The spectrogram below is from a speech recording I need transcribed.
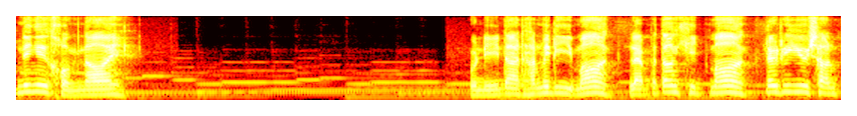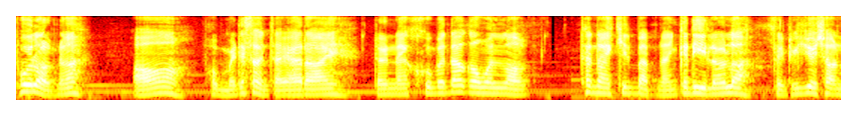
นี่เงินของนาย วันนี้นายทำได้ดีมาก และไม่ต้องคิดมากเรื่องที่ยูชันพูดหรอกนะ อ๋อ ผมไม่ได้สนใจอะไร ดังนั้นคุณไม่ต้องกังวลหรอก ถ้านายคิดแบบนั้นก็ดีแล้วล่ะ สิ่งที่ยูชัน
